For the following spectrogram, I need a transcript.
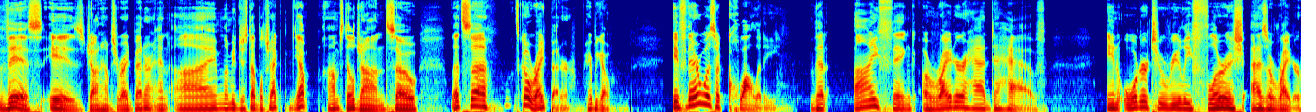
This is John Helps You Write Better, and I'm let me just double check. Yep, I'm still John. So let's uh let's go write better. Here we go. If there was a quality that I think a writer had to have in order to really flourish as a writer,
